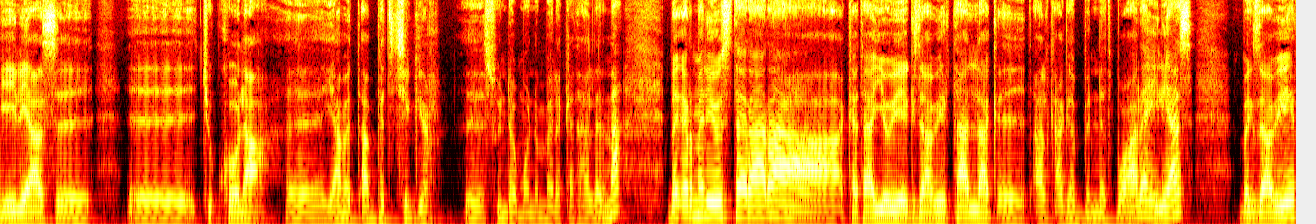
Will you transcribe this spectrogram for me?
የኤልያስ ችኮላ ያመጣበት ችግር እሱን ደግሞ እንመለከታለን። እና በቀርሜሌዎስ ተራራ ከታየው የእግዚአብሔር ታላቅ ጣልቃ ገብነት በኋላ ኤልያስ በእግዚአብሔር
